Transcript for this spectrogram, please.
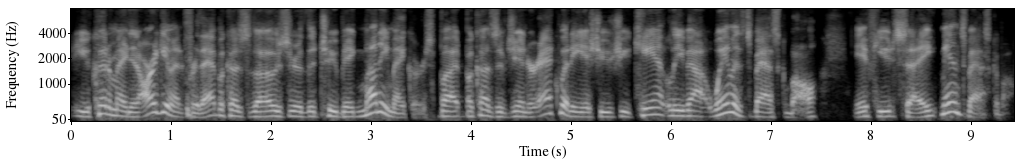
You could have made an argument for that because those are the two big money makers. But because of gender equity issues, you can't leave out women's basketball if you'd say men's basketball.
